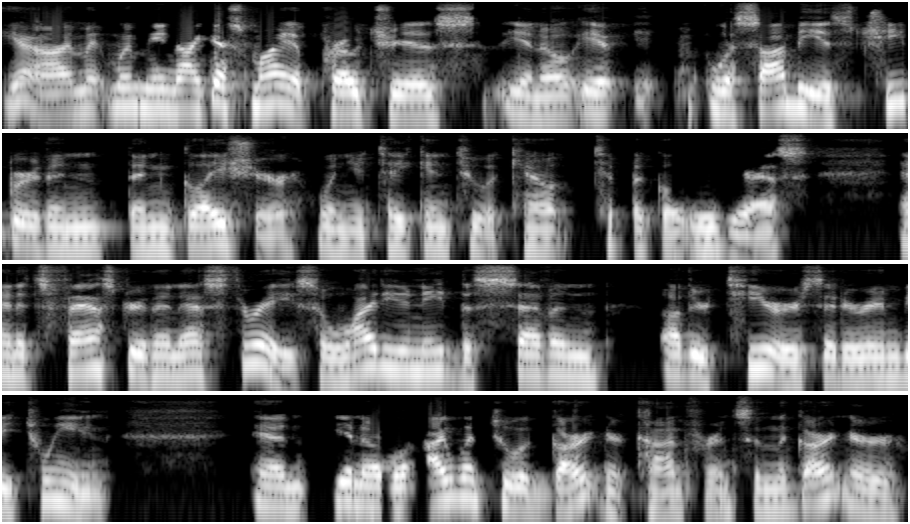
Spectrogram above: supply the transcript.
Yeah, I mean, I mean, I guess my approach is, you know, it, it, Wasabi is cheaper than than Glacier when you take into account typical egress, and it's faster than S3. So why do you need the seven other tiers that are in between? And you know, I went to a Gartner conference, and the Gartner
